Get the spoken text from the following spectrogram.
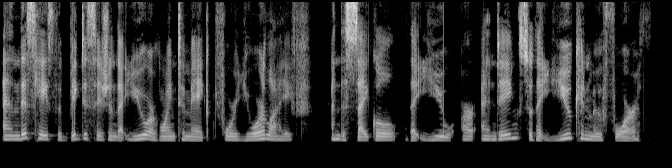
and in this case, the big decision that you are going to make for your life and the cycle that you are ending so that you can move forth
